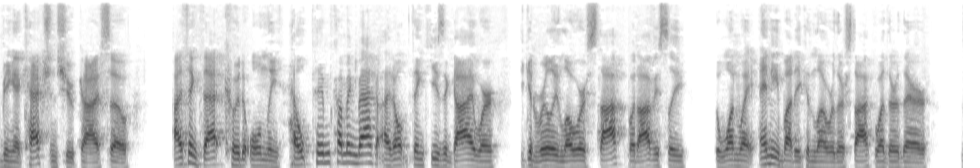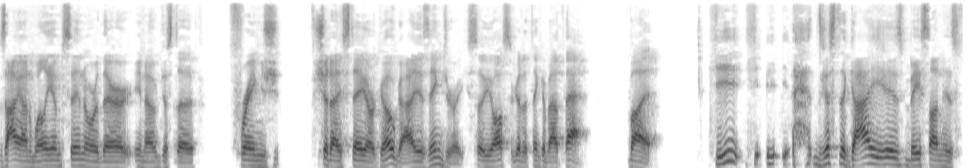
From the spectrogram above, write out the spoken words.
being a catch and shoot guy. So I think that could only help him coming back. I don't think he's a guy where he could really lower stock, but obviously the one way anybody can lower their stock, whether they're Zion Williamson or they're, you know, just a fringe should I stay or go guy is injury. So you also got to think about that. But he, he, just the guy is based on his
